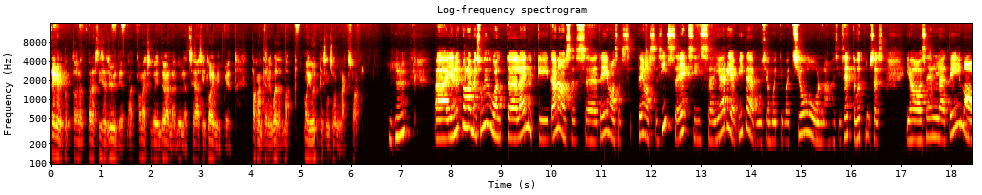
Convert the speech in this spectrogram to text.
tegelikult oled pärast ise süüdi, et noh, et oleks võinud öelda küll, et see asi ei toiminud või et tagantjärgi mõtled, noh, ma ju ütlesin sulle, eks ole. Mm. -hmm ja nüüd me oleme sujuvalt äh, läinudki tänasesse teemasesse, teemasse sisse, ehk siis järjepidevus ja motivatsioon siis ettevõtluses. Ja selle teema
